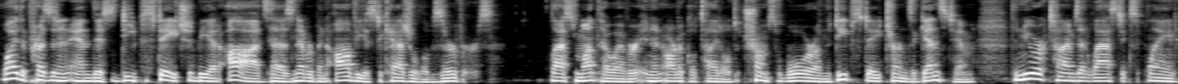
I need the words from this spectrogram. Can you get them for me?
Why the president and this deep state should be at odds has never been obvious to casual observers. Last month, however, in an article titled Trump's War on the Deep State Turns Against Him, the New York Times at last explained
